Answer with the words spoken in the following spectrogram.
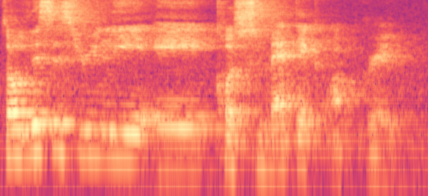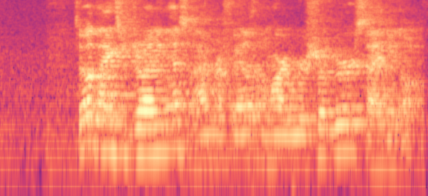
So this is really a cosmetic upgrade. So thanks for joining us. I'm Rafael from Hardware Sugar signing off.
